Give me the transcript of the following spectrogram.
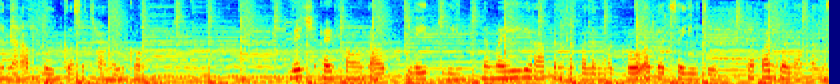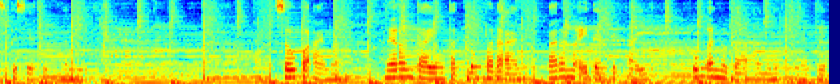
ina-upload ko sa channel ko. Which I found out lately na mahihirapan ka palang mag-grow agad sa YouTube kapag wala kang specific na niche. So, paano? Meron tayong tatlong paraan para ma-identify kung ano ba ang niche natin.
